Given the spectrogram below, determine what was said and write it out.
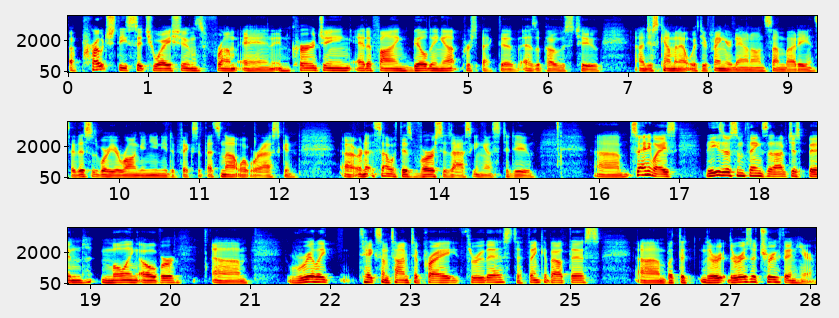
approach these situations from an encouraging, edifying, building up perspective, as opposed to uh, just coming out with your finger down on somebody and say, "This is where you're wrong and you need to fix it." That's not what we're asking uh, or that's not what this verse is asking us to do. Um, so, anyways, these are some things that I've just been mulling over. Um, really take some time to pray through this, to think about this. Um, but the, there, there is a truth in here.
